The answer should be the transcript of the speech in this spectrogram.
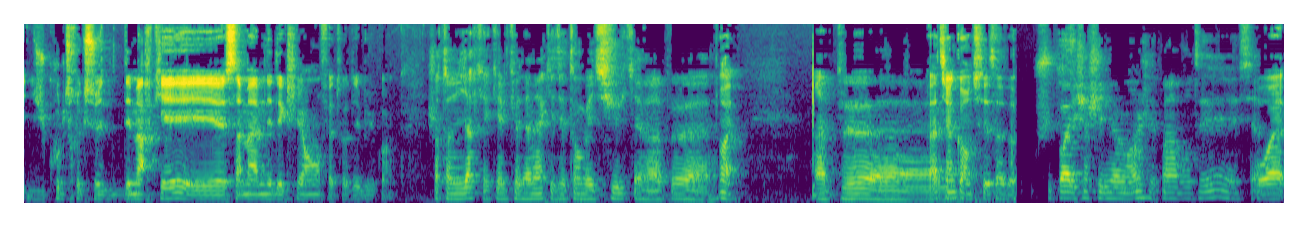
Et du coup, le truc se démarquait et ça m'a amené des clients en fait au début, quoi. J'ai entendu dire qu'il y a quelques nanas qui étaient tombées dessus, qui avaient un peu. euh, Ouais. Un peu. euh, Ah tiens, quand tu sais ça, toi. Je suis pas allé chercher bien loin, je l'ai pas inventé. et c'est- Ouais,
